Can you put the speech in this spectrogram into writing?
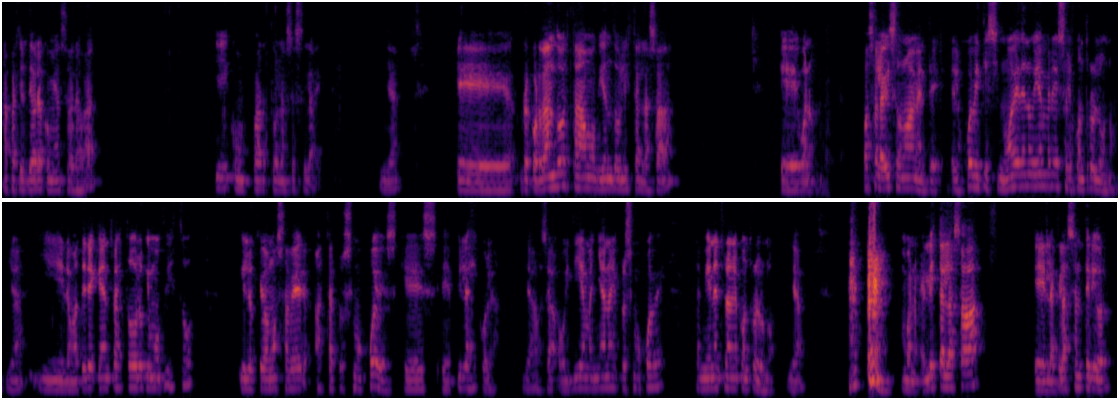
A partir de ahora comienzo a grabar y comparto las slides. ¿Ya? Eh, recordando, estábamos viendo lista enlazada. Eh, bueno, paso al aviso nuevamente. El jueves 19 de noviembre es el control 1, ¿ya? Y la materia que entra es todo lo que hemos visto y lo que vamos a ver hasta el próximo jueves, que es eh, pilas y cola, ¿ya? O sea, hoy día, mañana y el próximo jueves también entra en el control 1, ¿ya? bueno, en lista enlazada, eh, la clase anterior,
